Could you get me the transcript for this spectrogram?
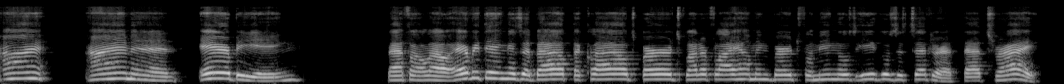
I I'm an air being Bartholomew. Everything is about the clouds, birds, butterfly, hummingbirds, flamingos, eagles, etc. That's right.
